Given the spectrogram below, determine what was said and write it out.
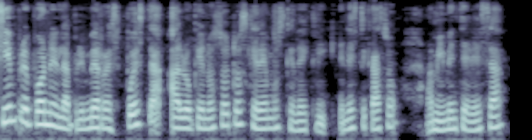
Siempre pone la primera respuesta a lo que nosotros queremos que dé clic. En este caso, a mí me interesa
